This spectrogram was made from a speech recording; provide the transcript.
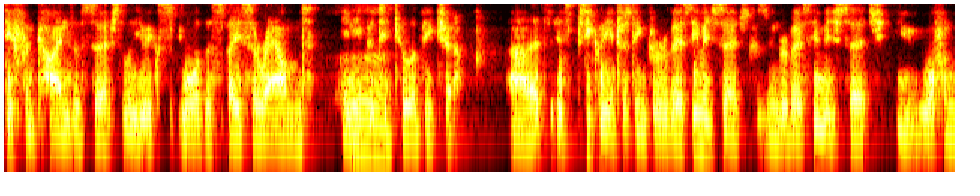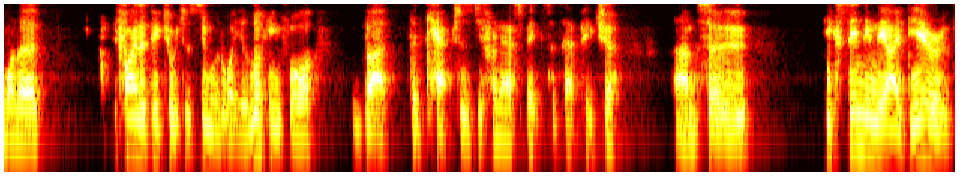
different kinds of search that you explore the space around any mm. particular picture. Uh, it's, it's particularly interesting for reverse image search because in reverse image search, you often want to find a picture which is similar to what you're looking for, but that captures different aspects of that picture. Um, so extending the idea of,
